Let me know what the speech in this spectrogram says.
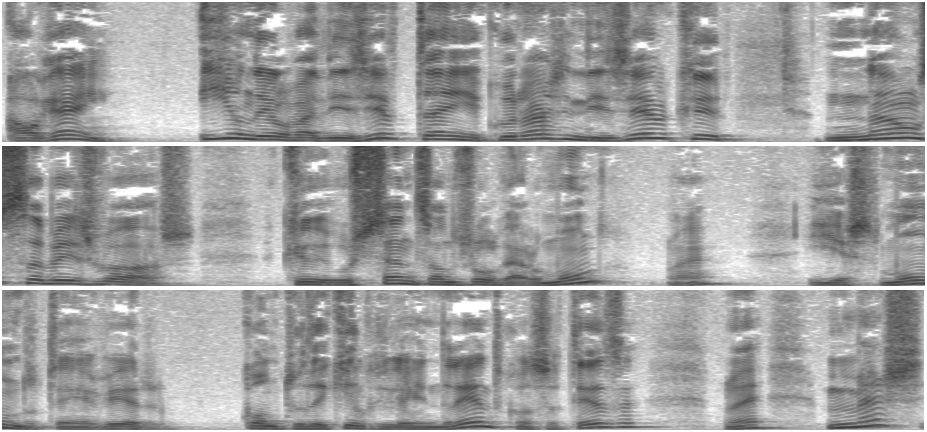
alguém. E onde ele vai dizer, tenha coragem de dizer que não sabeis vós que os santos vão julgar o mundo, não é? E este mundo tem a ver com tudo aquilo que lhe é inerente, com certeza, não é? Mas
